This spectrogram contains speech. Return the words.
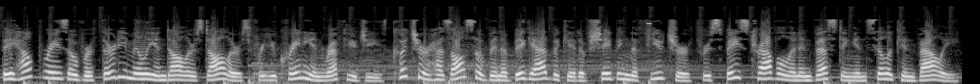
They help raise over $30 million for Ukrainian refugees. Kutcher has also been a big advocate of shaping the future through space travel and investing in Silicon Valley.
